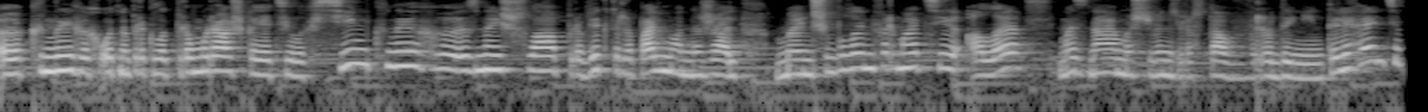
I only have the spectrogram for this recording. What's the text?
е, книгах. От, наприклад, про Мурашка я цілих сім книг е, знайшла. Про Віктора Пальмова, на жаль, менше було інформації, але ми знаємо, що він зростав в родині інтелігентів,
